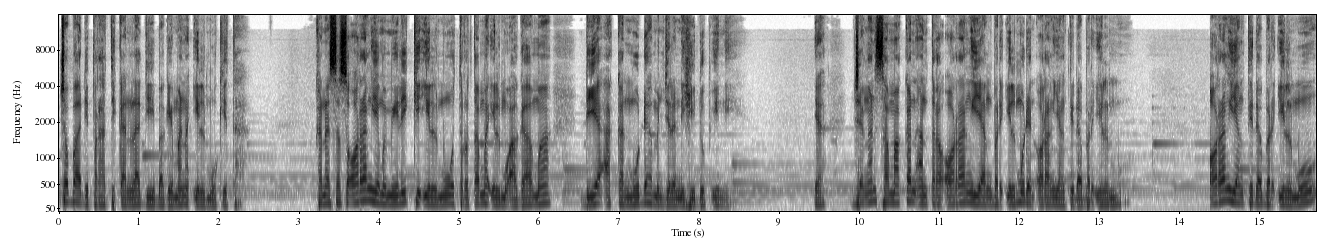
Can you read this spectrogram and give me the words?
coba diperhatikan lagi bagaimana ilmu kita. Karena seseorang yang memiliki ilmu, terutama ilmu agama, dia akan mudah menjalani hidup ini. Ya, jangan samakan antara orang yang berilmu dan orang yang tidak berilmu. Orang yang tidak berilmu,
